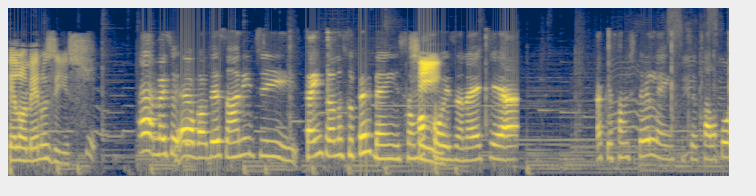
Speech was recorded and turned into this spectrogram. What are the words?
Pelo menos isso. É, mas é, o Galdesani de, tá entrando super bem. Isso é uma Sim. coisa, né? Que é a, a questão de ter elenco. Você fala, pô,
